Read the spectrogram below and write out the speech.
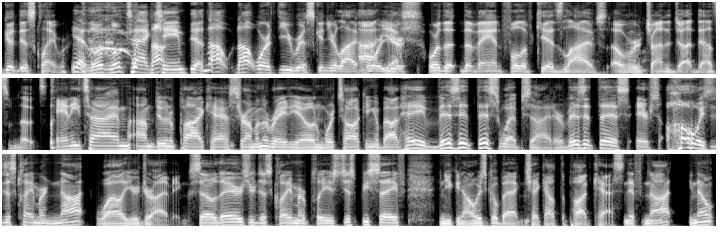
good disclaimer. Yeah, little, little tag not, team. Yeah, not not worth you risking your life uh, or yes. your or the, the van full of kids' lives over trying to jot down some notes. Anytime I'm doing a podcast or I'm on the radio and we're talking about, hey, visit this website or visit this, there's always a disclaimer, not while you're driving. So there's your disclaimer. Please just be safe, and you can always go back and check out the podcast. And if not, you know,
